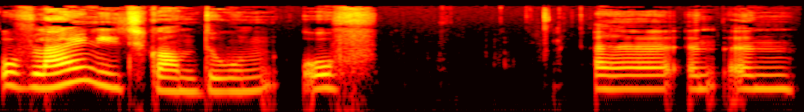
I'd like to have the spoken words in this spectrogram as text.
offline iets kan doen. Of uh, een, een,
